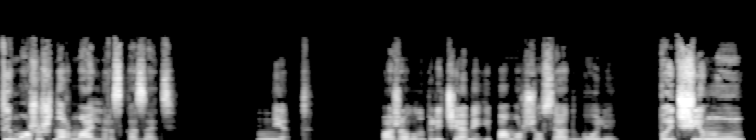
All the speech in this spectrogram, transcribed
Ты можешь нормально рассказать?» «Нет», Пожал он плечами и поморщился от боли. «Почему?»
